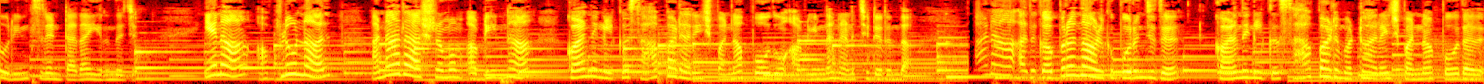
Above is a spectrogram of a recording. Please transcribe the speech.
ஒரு இன்சிடென்ட்டா தான் இருந்துச்சு. ஏன்னா அவ்வளோ நாள் அநாத ஆசிரமம் அப்படின்னா குழந்தைங்களுக்கு சாப்பாடு அரேஞ்ச் பண்ணா போதும் அப்படின்னு தான் நினைச்சிட்டு இருந்தா. ஆனா அதுக்கப்புறம் தான் அவளுக்கு புரிஞ்சுது குழந்தைங்களுக்கு சாப்பாடு மட்டும் அரேஞ்ச் பண்ணா போதாது.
